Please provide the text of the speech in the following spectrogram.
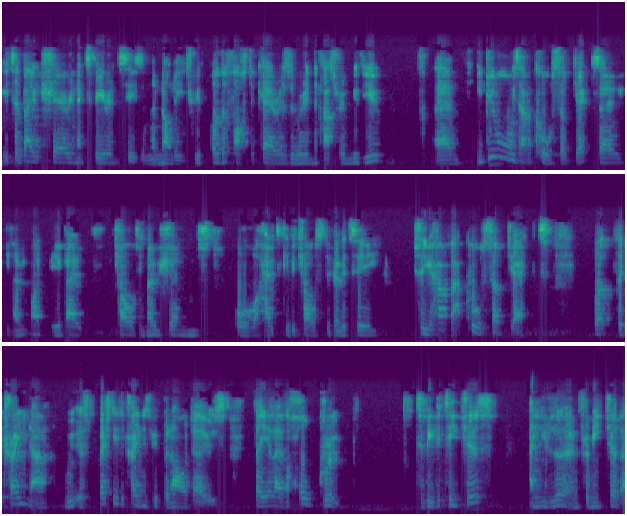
it's about sharing experiences and the knowledge with other foster carers who are in the classroom with you. Um, you do always have a core subject, so you know it might be about child's emotions or how to give a child stability. So you have that core subject, but the trainer, especially the trainers with Barnardo's, they allow the whole group to be the teachers and you learn from each other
